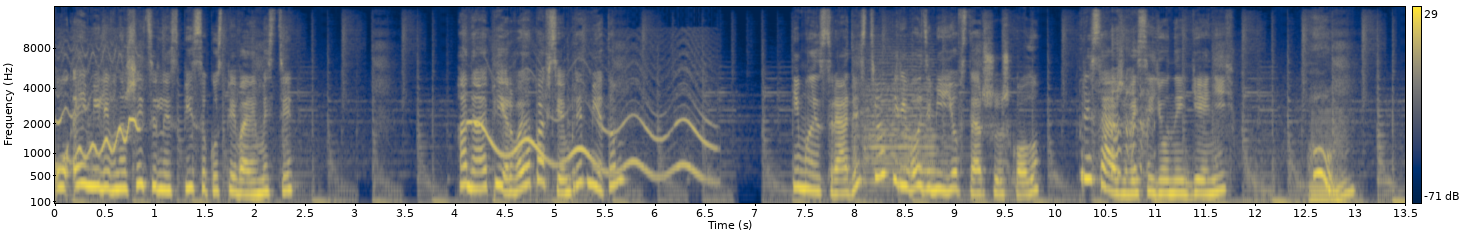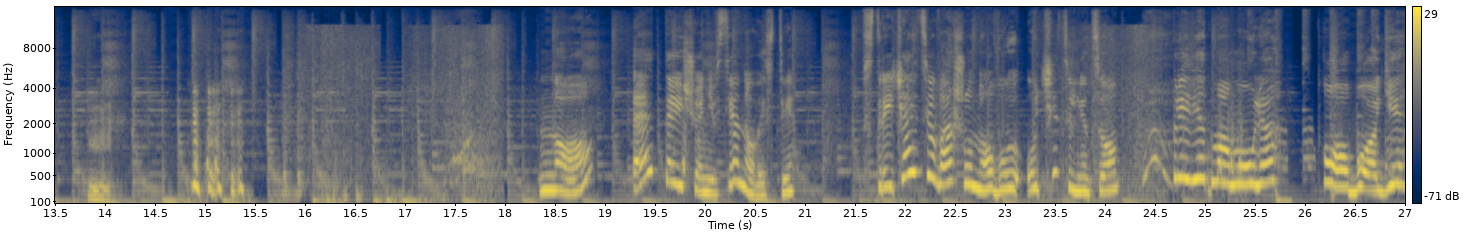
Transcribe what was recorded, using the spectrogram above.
У Эмили внушительный список успеваемости. Она первая по всем предметам. И мы с радостью переводим ее в старшую школу. Присаживайся, юный гений. Но это еще не все новости. Встречайте вашу новую учительницу. Привет, мамуля. О, боги.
